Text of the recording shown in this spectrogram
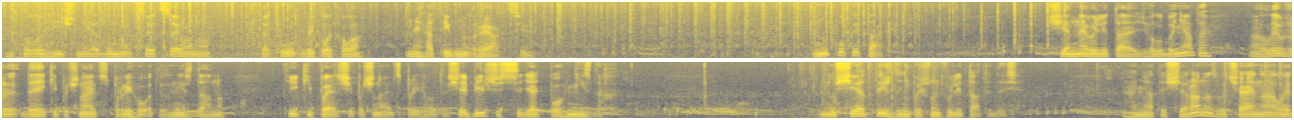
психологічний. Я думаю, все це воно таку викликало негативну реакцію. Ну, поки так. Ще не вилітають голубенята, але вже деякі починають спригувати з гнізда. Ну, тільки перші починають спригувати. Ще більшість сидять по гніздах. Ну, ще тиждень почнуть вилітати десь. Ганяти ще рано, звичайно, але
